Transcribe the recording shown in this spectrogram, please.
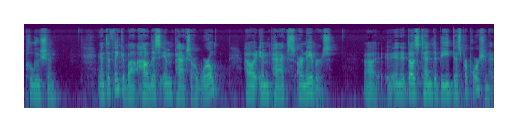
pollution and to think about how this impacts our world how it impacts our neighbors. Uh, and it does tend to be disproportionate.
